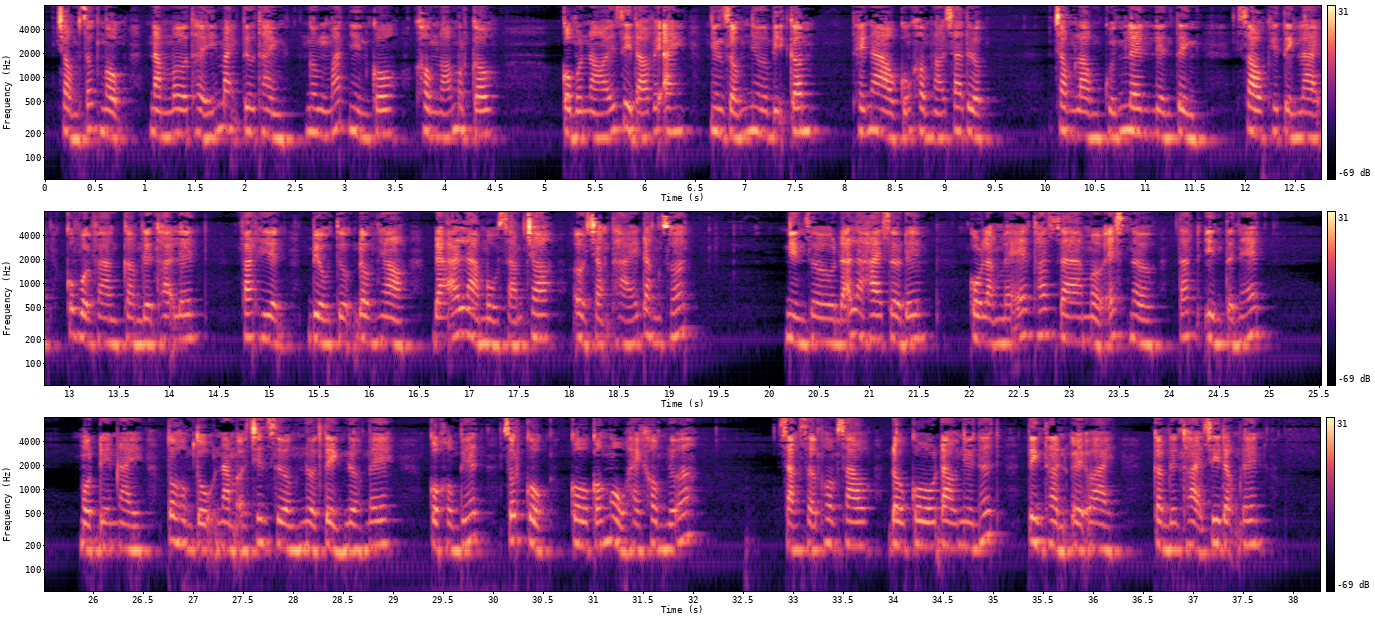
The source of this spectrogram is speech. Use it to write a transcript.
Trong giấc mộng, nằm mơ thấy Mạnh Tư Thành ngưng mắt nhìn cô, không nói một câu. Cô muốn nói gì đó với anh, nhưng giống như bị câm, thế nào cũng không nói ra được. Trong lòng quýnh lên liền tỉnh, sau khi tỉnh lại, cô vội vàng cầm điện thoại lên, phát hiện biểu tượng đầu nhỏ đã là màu xám cho ở trạng thái đăng xuất. Nhìn giờ đã là 2 giờ đêm, cô lặng lẽ thoát ra MSN tắt Internet. Một đêm này, Tô Hồng Tụ nằm ở trên giường nửa tỉnh nửa mê. Cô không biết rốt cục cô có ngủ hay không nữa. Sáng sớm hôm sau, đầu cô đau như nứt, tinh thần uể oải, cầm điện thoại di động lên.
